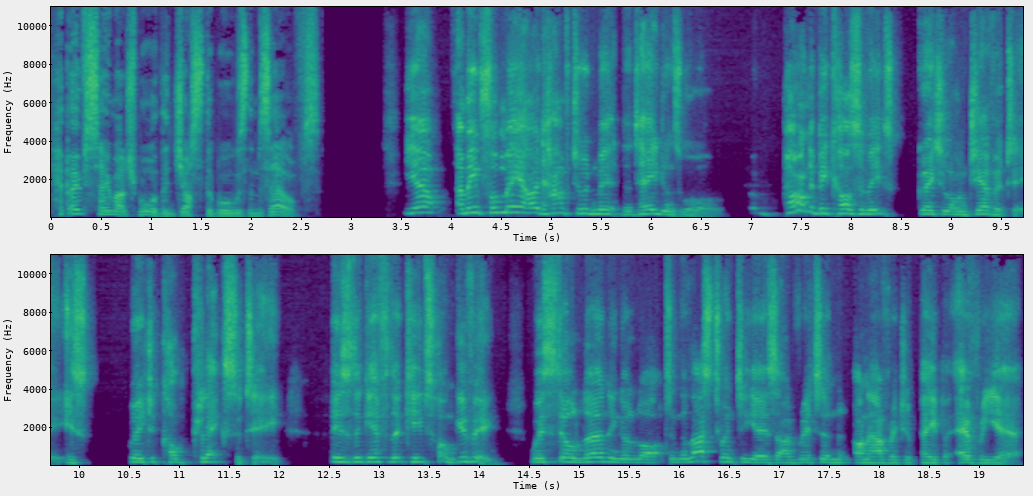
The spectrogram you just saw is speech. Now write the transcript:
they're both so much more than just the walls themselves. Yeah, I mean, for me, I'd have to admit that Hadrian's Wall, partly because of its greater longevity, its greater complexity, is the gift that keeps on giving. We're still learning a lot. In the last 20 years, I've written on average a paper every year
